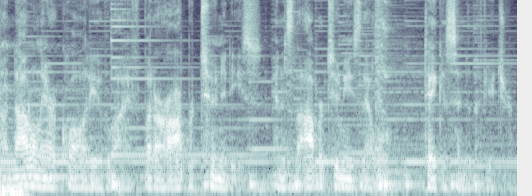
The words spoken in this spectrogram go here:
uh, not only our quality of life, but our opportunities. And it's the opportunities that will take us into the future.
